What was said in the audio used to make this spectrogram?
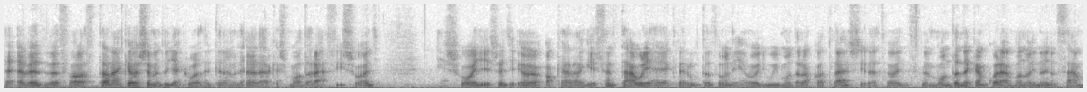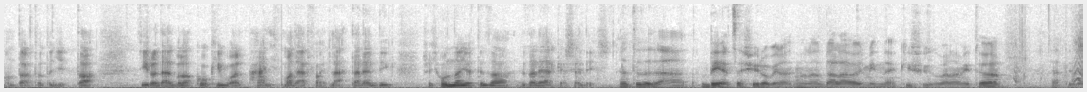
evedve, szóval talán kevesebbet tudják róla, hogy te nem lelkes madarász is vagy. És hogy, és hogy akár egészen távoli helyekre utazolni, hogy új madarakat láss, illetve hogy mondtad nekem korábban, hogy nagyon számon tartott, hogy itt a, az irodádból, a kokiból hány madárfajt láttál eddig, és hogy honnan jött ez a, ez a lelkesedés. Hát tudod, a Bércesi Robinak van a dala, hogy mindenki függ valamitől. Tehát ugye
